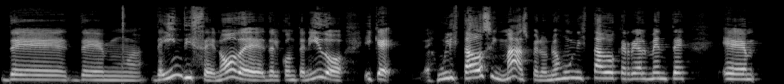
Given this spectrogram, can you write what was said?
de, de, de índice, ¿no? De, del contenido y que es un listado sin más, pero no es un listado que realmente eh,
